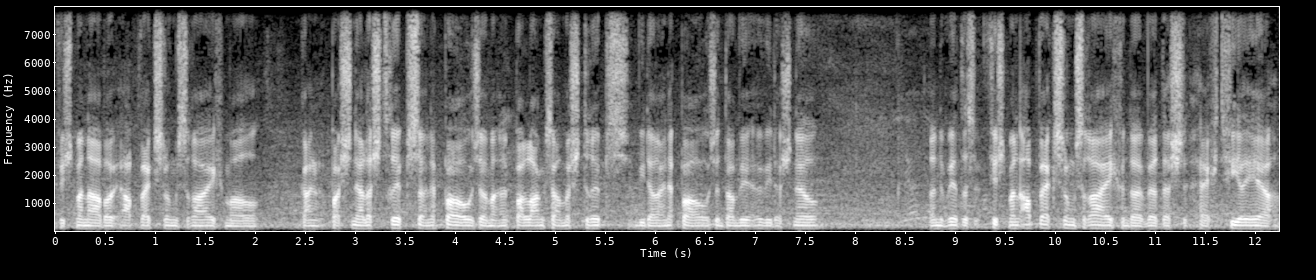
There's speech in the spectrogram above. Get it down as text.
Fischt man aber abwechslungsreich, mal ein paar schnelle Strips, eine Pause, ein paar langsame Strips, wieder eine Pause und dann wieder schnell. Dann wird es, fischt man abwechslungsreich und da wird der Hecht viel eher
